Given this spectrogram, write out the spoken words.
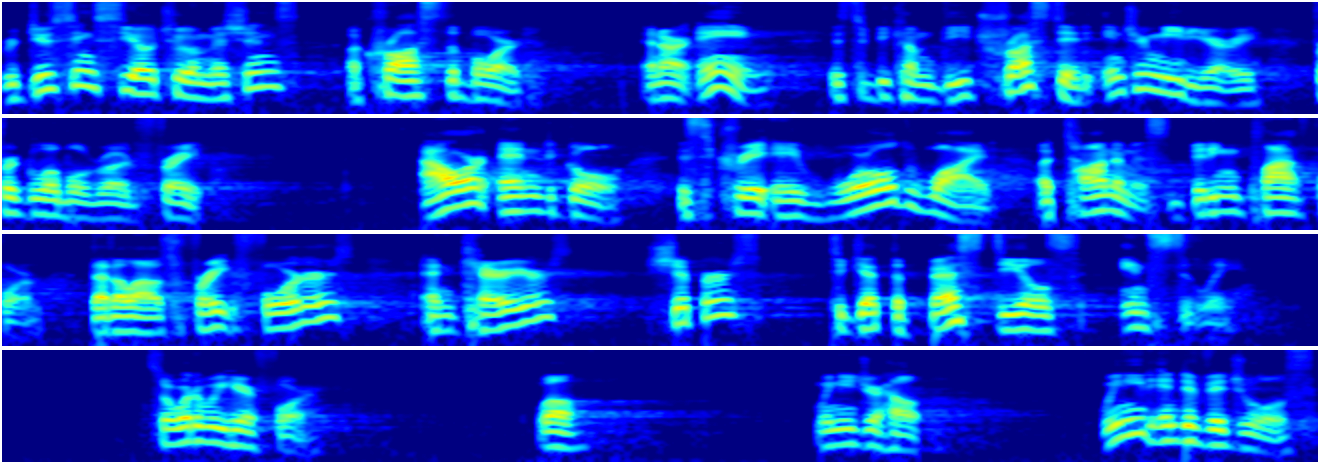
reducing CO2 emissions across the board. And our aim is to become the trusted intermediary for global road freight. Our end goal is to create a worldwide autonomous bidding platform that allows freight forwarders and carriers, shippers, to get the best deals instantly. So, what are we here for? Well, we need your help. We need individuals.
